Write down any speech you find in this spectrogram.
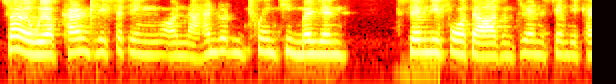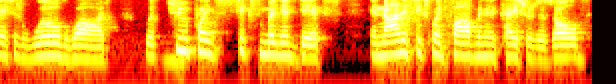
So we are currently sitting on 120 million, 74,370 cases worldwide, with 2.6 million deaths and 96.5 million cases resolved.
